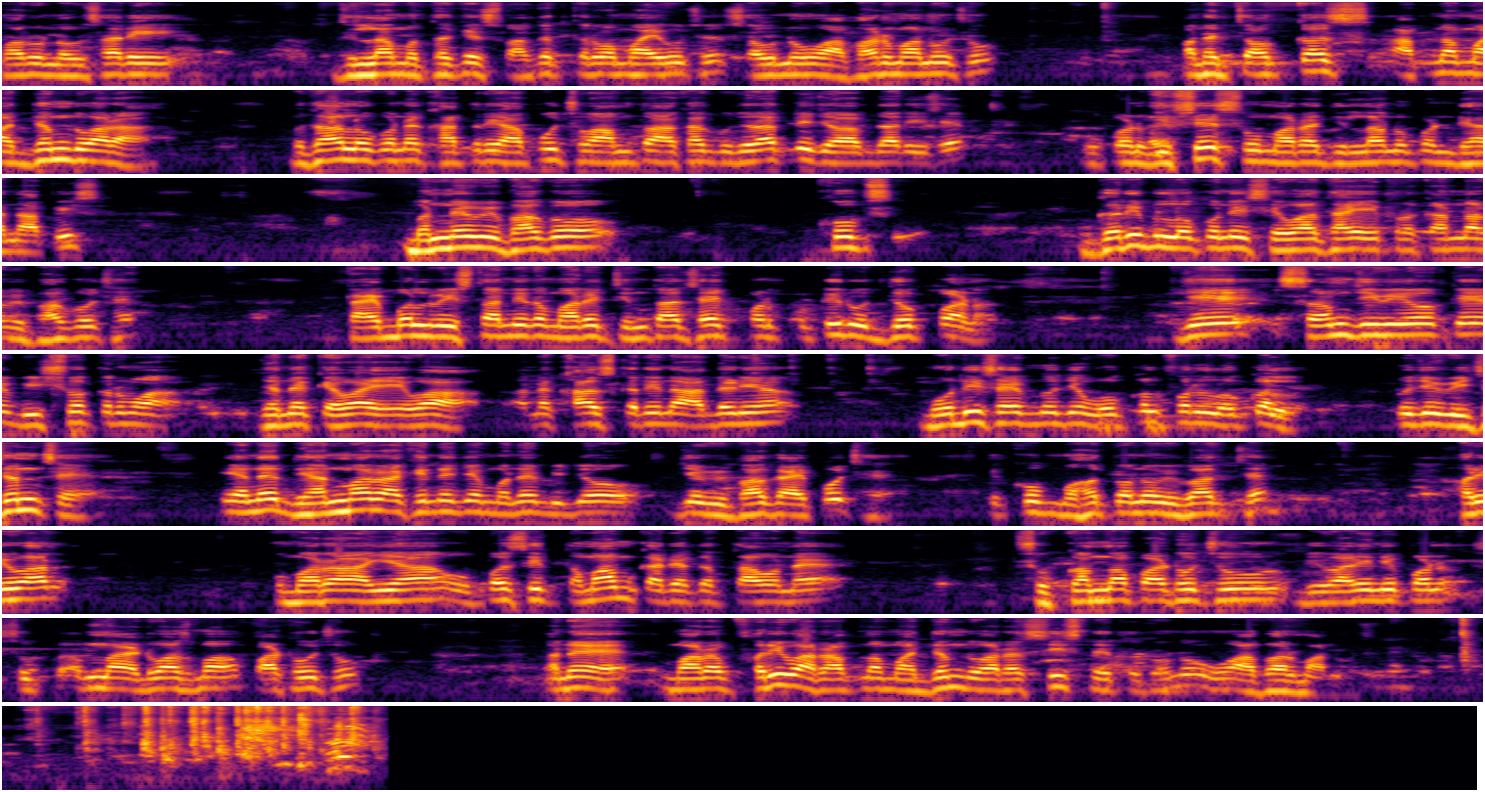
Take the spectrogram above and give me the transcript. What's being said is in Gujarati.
મારું નવસારી જિલ્લા મથકે સ્વાગત કરવામાં આવ્યું છે. સૌનો હું આભાર માનું છું. અને ચોક્કસ આપના માધ્યમ દ્વારા બધા લોકોને ખાતરી આપું છું. આમ તો આખા ગુજરાતની જવાબદારી છે. હું પણ વિશેષ હું મારા જિલ્લાનું પણ ધ્યાન આપીશ. બંને વિભાગો ખૂબ ગરીબ લોકોની સેવા થાય એ પ્રકારના વિભાગો છે. ટ્રાઇબલ વિસ્તારની તો મારી ચિંતા છે જ, પણ કુટીર ઉદ્યોગ પણ જે શ્રમજીવીઓ કે વિશ્વકર્મા જેને કહેવાય એવા અને ખાસ કરીને આદરણીય મોદી સાહેબનું જે વોકલ ફોર લોકલનું જે વિઝન છે, એને ધ્યાનમાં રાખીને જે મને બીજો જે વિભાગ આપ્યો છે, એ ખૂબ મહત્ત્વનો વિભાગ છે. ફરીવાર હું મારા અહીંયા ઉપસ્થિત તમામ કાર્યકર્તાઓને શુભકામના પાઠવું છું, દિવાળીની પણ શુભકામના એડવાન્સમાં પાઠવું છું. અને મારા ફરીવાર આપના માધ્યમ દ્વારા શીશ નેતૃત્વનો હું આભાર માનું છું.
